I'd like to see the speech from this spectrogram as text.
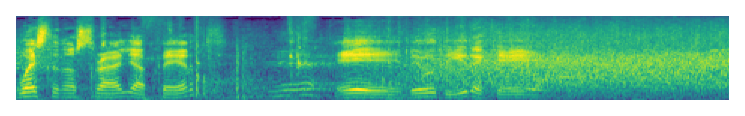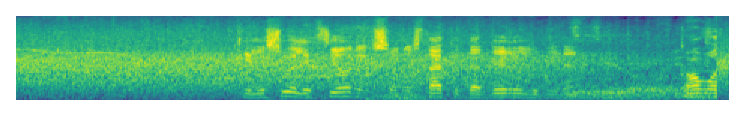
Western Australia a Perth e devo dire che, che le sue lezioni sono state davvero illuminanti.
